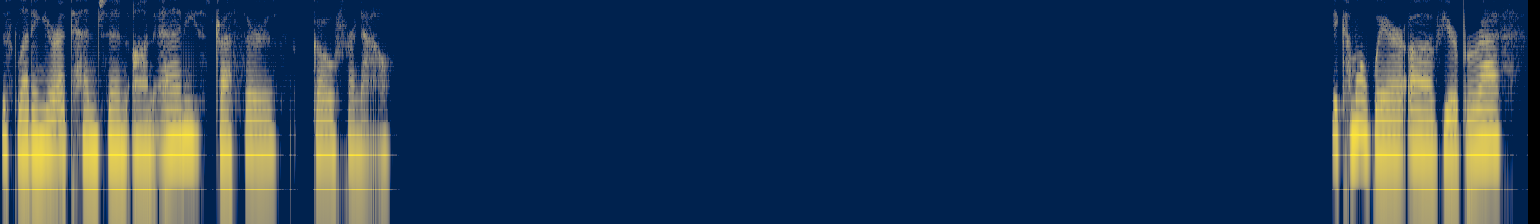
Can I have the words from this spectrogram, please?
Just letting your attention on any stressors go for now. Become aware of your breath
